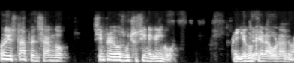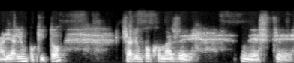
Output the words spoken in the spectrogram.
bueno, yo estaba pensando, siempre vemos mucho cine gringo, y yo creo que era hora de variarle un poquito, echarle un poco más de, de este,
